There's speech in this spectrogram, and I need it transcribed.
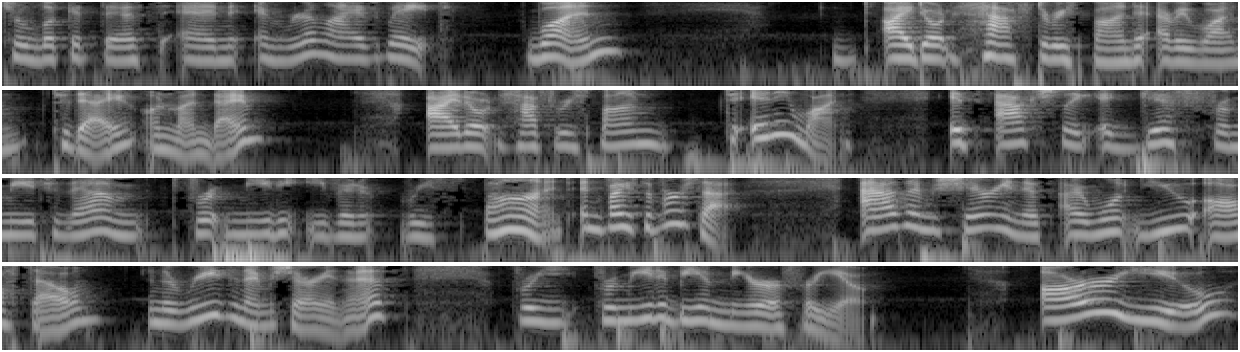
to look at this and, and realize, wait, one, I don't have to respond to everyone today on Monday. I don't have to respond to anyone. It's actually a gift from me to them for me to even respond and vice versa. As I'm sharing this, I want you also, and the reason I'm sharing this, for, for me to be a mirror for you. Are you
